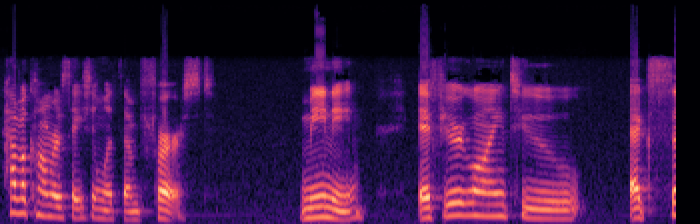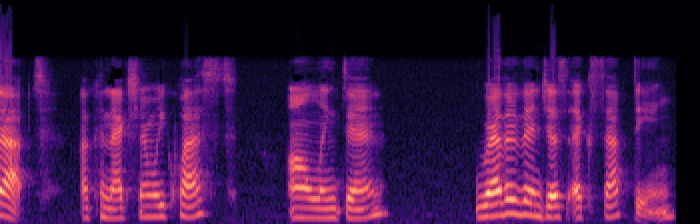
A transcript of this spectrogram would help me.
have a conversation with them first. Meaning, if you're going to accept a connection request on LinkedIn, rather than just accepting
